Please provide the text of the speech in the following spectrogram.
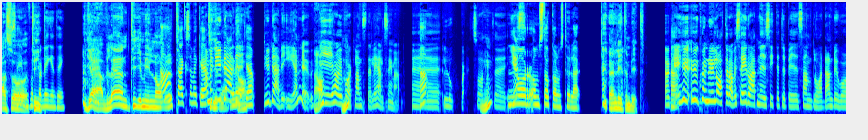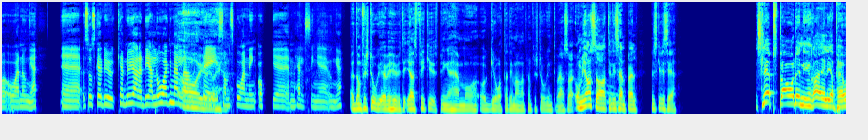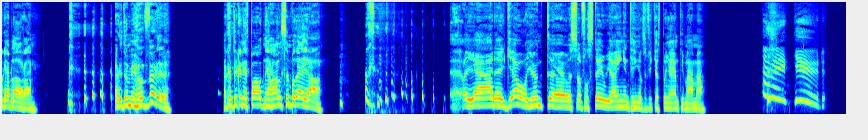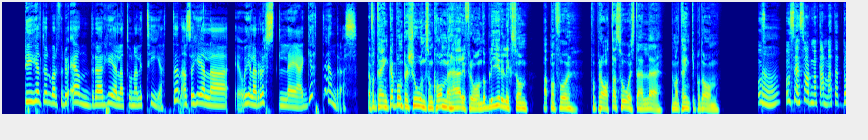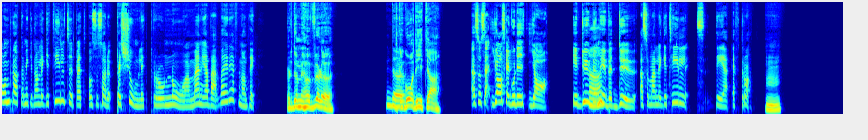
alltså typ ingenting. Gävle, 10 mil Ja, norrut. tack så mycket. Ja, men det är ju där det vi- jag. Det är ju där vi är nu. Ja. Vi har ju Mm. vårt landställe i Hälsingland, eh, Ja. Losjö. Så Mm. att, eh, yes. Norr om Stockholms tullar. En liten bit. Okej, hur, hur kunde det låta då? Vi säger då att ni sitter typ i sandlådan, du och, och en unge. Eh, så ska du, kan du göra dialog mellan Oj, dig oj. som skåning och eh, en hälsingeunge? De förstod överhuvudtaget. Jag fick ju springa hem och, och gråta till mamma för de förstod inte vad jag sa. Om jag sa till exempel, nu ska vi se. Släpp spaden din räliga pågablära. är du dum i huvudet du? Jag kan trycka ner spaden i halsen på dig ja. Eh, ja, det går ju inte. Och så förstod jag ingenting och så fick jag springa hem till mamma. Herregud! Det är helt underbart för du ändrar hela tonaliteten, alltså hela, och hela röstläget ändras. Jag får tänka på en person som kommer härifrån, då blir det liksom att man får, får prata så istället, när man tänker på dem. Och, Ja. och sen sa du något annat, att de pratar mycket, de lägger till typ ett, och så sa du personligt pronomen. Jag bara, vad är det för någonting? Är du dum i huvudet du? Du ska gå dit ja. Alltså så här, jag ska gå dit, ja. Är du Ja. dum i huvudet, du? Alltså man lägger till det efteråt. Mm.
